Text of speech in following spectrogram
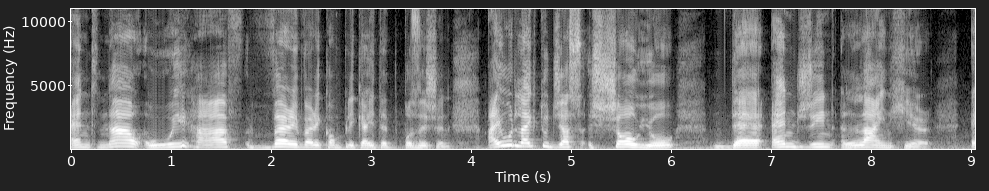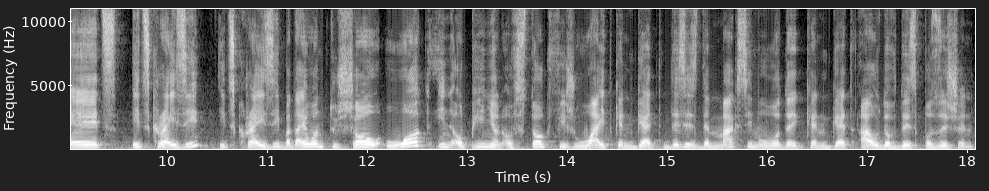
and now we have very very complicated position I would like to just show you the engine line here. It's it's crazy, it's crazy, but I want to show what in opinion of Stockfish White can get. This is the maximum what they can get out of this position.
